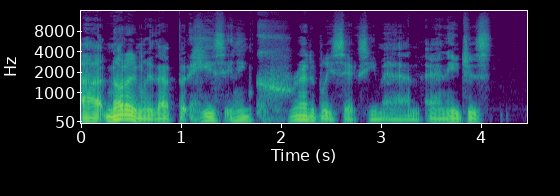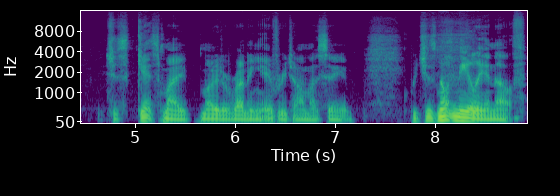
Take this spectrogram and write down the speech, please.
Uh, not only that, but he's an incredibly sexy man, and he just just gets my motor running every time I see him, which is not nearly enough.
